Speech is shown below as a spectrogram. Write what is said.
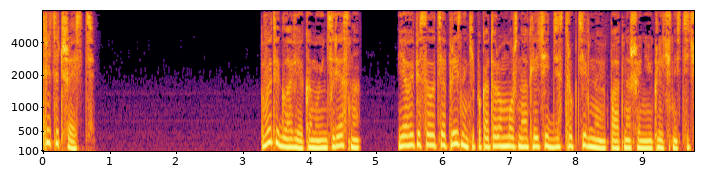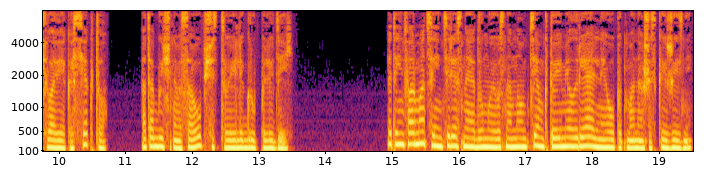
36. В этой главе, кому интересно, я выписала те признаки, по которым можно отличить деструктивную по отношению к личности человека секту от обычного сообщества или группы людей. Эта информация интересна, я думаю, в основном тем, кто имел реальный опыт монашеской жизни,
